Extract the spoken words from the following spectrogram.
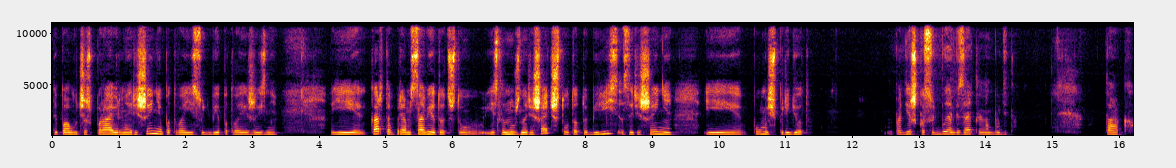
ты получишь правильное решение по твоей судьбе, по твоей жизни. И карта прям советует, что если нужно решать что-то, то берись за решение, и помощь придет поддержка судьбы обязательно будет. Так,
